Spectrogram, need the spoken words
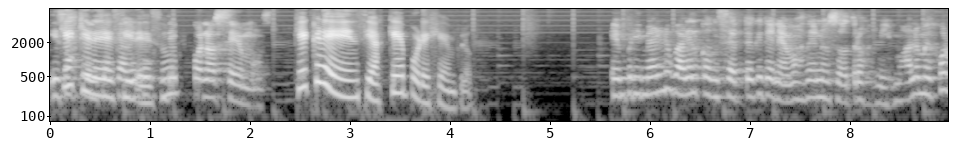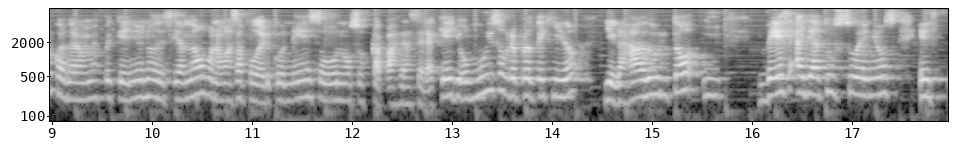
¿Qué quiere decir eso? Conocemos. ¿Qué creencias? ¿Qué, por ejemplo? En primer lugar, el concepto que tenemos de nosotros mismos. A lo mejor cuando éramos pequeños nos decían, no, bueno, vas a poder con eso, o no sos capaz de hacer aquello, o muy sobreprotegido, llegas adulto y ves allá tus sueños, ese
